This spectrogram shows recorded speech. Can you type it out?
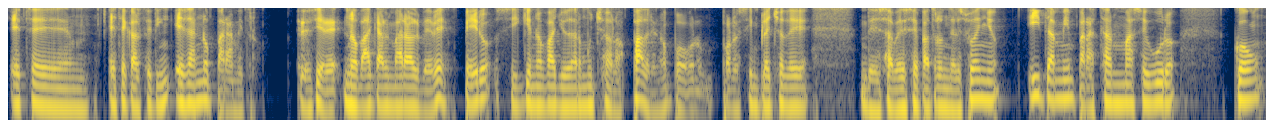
este, este calcetín es darnos parámetros. Es decir, eh, no va a calmar al bebé, pero sí que nos va a ayudar mucho a los padres, ¿no? Por, el simple hecho de, de saber ese patrón del sueño y también para estar más seguros con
